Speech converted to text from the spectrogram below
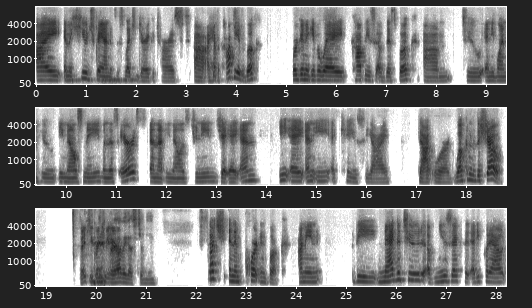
I am a huge fan of this legendary guitarist. Uh, I have a copy of the book. We're going to give away copies of this book um, to anyone who emails me when this airs. And that email is Janeane, J A N E A N E at KUCI dot org. Welcome to the show. Thank you. Great Thank to be you for here. having us, Janeane. Such an important book. I mean, the magnitude of music that Eddie put out,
